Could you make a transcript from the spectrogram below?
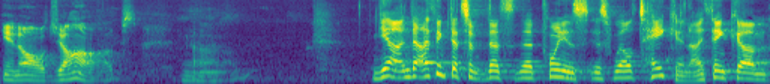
in all jobs? Uh, yeah, and I think that's a, that's, that point is, is well taken. I think um,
